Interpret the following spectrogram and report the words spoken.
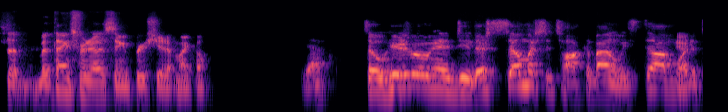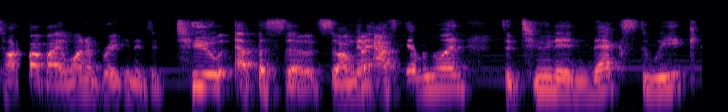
so, but thanks for noticing. Appreciate it, Michael. Yeah. So here's what we're going to do. There's so much to talk about, and we still have more to talk about, but I want to break it into two episodes. So I'm going to ask everyone to tune in next week.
